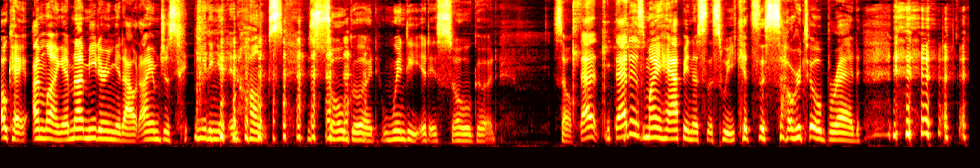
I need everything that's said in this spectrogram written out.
okay i'm lying i'm not metering it out i am just eating it in hunks it's so good Wendy it is so good so that that is my happiness this week it's this sourdough bread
